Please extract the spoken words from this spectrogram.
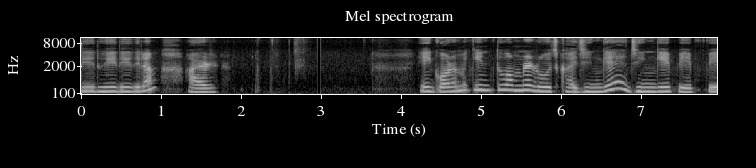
দিয়ে ধুয়ে দিয়ে দিলাম। আর এই গরমে কিন্তু আমরা রোজ খাই ঝিঙ্গে ঝিঙ্গে, পেঁপে,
